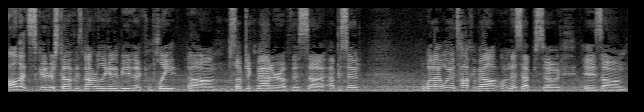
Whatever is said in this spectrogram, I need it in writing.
all that scooter stuff is not really going to be the complete um, subject matter of this uh, episode. What I want to talk about on this episode is um,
